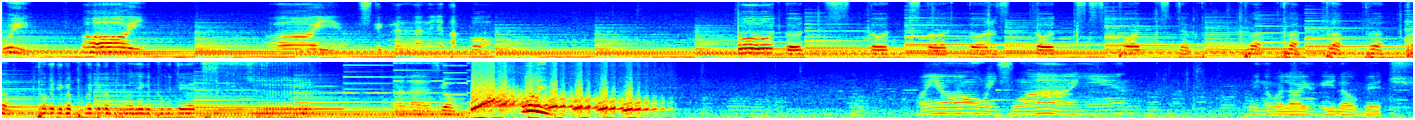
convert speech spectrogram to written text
Uy! Oy! Oy! Ang tignan na niya takbo. Tot, tot, tot, tot, tot, tot, tot, tot, pa, pa, pa, pa, pa, pugitiga, pugitiga, pugitiga, pugitiga, Ano na, let's go. Uy! Why you always lying? Uy, nawala yung ilaw, bitch.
